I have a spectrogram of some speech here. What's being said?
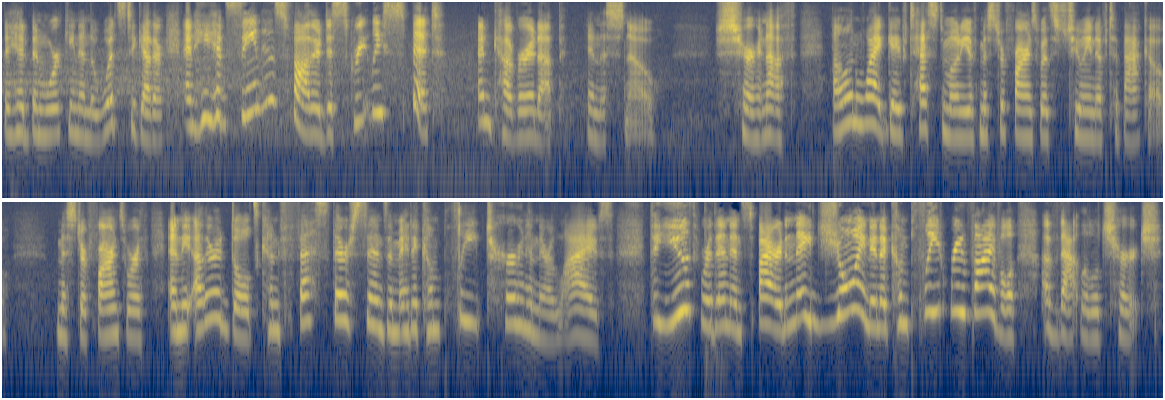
They had been working in the woods together, and he had seen his father discreetly spit and cover it up in the snow. Sure enough, Ellen White gave testimony of Mr. Farnsworth's chewing of tobacco. Mr. Farnsworth and the other adults confessed their sins and made a complete turn in their lives. The youth were then inspired and they joined in a complete revival of that little church.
